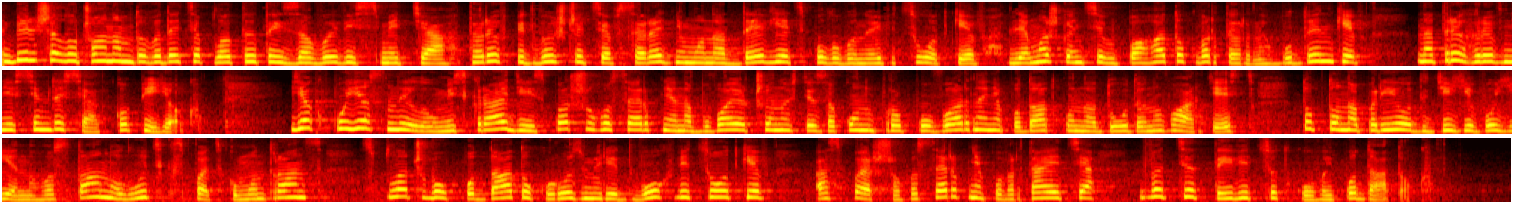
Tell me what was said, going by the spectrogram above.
Більше лучанам доведеться платити й за вивіз сміття. Тариф підвищиться в середньому на 9,5%. Для мешканців багатоквартирних будинків на 3 гривні 70 копійок. Як пояснили у міськраді, із 1 серпня набуває чинності закон про повернення податку на додану вартість. Тобто на період дії воєнного стану Луцьк спецкомунтранс сплачував податок у розмірі 2%, а з 1 серпня повертається 20% податок.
